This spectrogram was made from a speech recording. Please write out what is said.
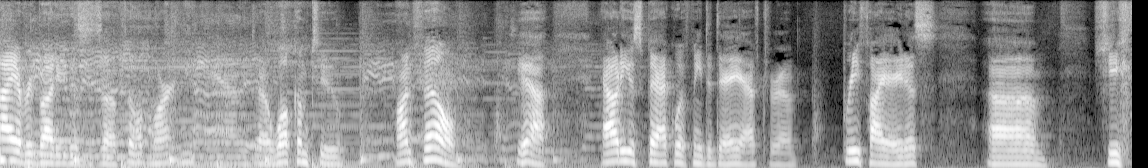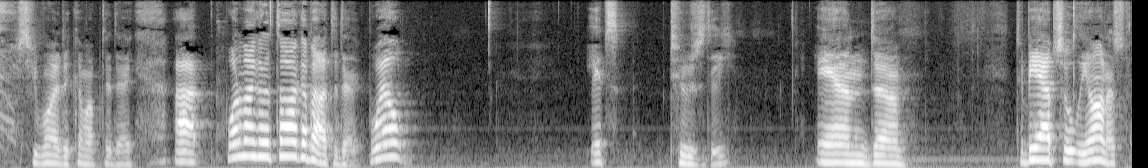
Hi, everybody. This is uh, Philip Martin, and uh, welcome to On Film. Yeah, Audi is back with me today after a brief hiatus. Um, she she wanted to come up today. Uh, what am I going to talk about today? Well, it's Tuesday, and uh, to be absolutely honest,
